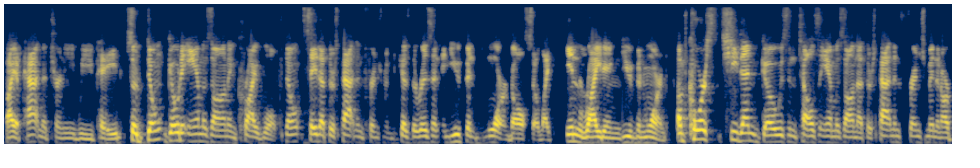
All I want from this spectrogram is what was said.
by a patent attorney we paid. So don't go to Amazon and cry wolf. Don't say that there's patent infringement because there isn't, and you've been warned also. Like in writing, you've been warned. Of course, she then goes and tells Amazon that there's patent infringement and our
